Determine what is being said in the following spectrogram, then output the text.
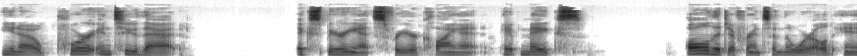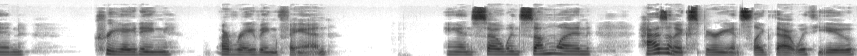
you know pour into that experience for your client, it makes all the difference in the world in creating a raving fan. And so when someone has an experience like that with you,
